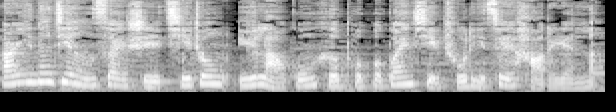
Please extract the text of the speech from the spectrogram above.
而伊能静算是其中与老公和婆婆关系处理最好的人了。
